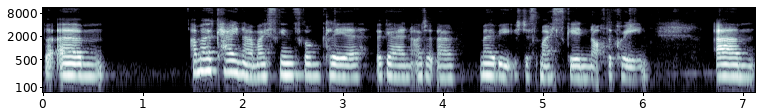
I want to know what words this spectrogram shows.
But um, I'm okay now. My skin's gone clear again. I don't know. Maybe it's just my skin, not the cream. Um,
